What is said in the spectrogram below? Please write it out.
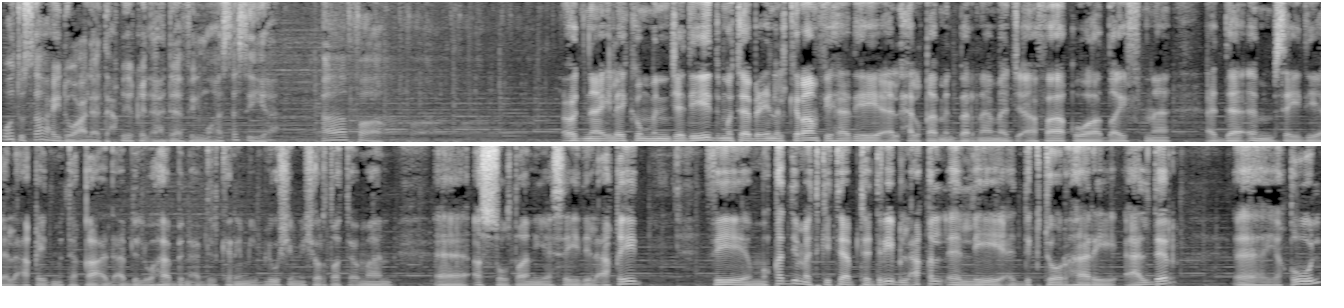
وتساعد على تحقيق الأهداف المؤسسيه آفاق. عدنا إليكم من جديد متابعينا الكرام في هذه الحلقة من برنامج آفاق وضيفنا الدائم سيدي العقيد متقاعد عبد الوهاب بن عبد الكريم البلوشي من شرطة عمان آه، السلطانية سيدي العقيد. في مقدمة كتاب تدريب العقل للدكتور هاري ألدر آه، يقول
